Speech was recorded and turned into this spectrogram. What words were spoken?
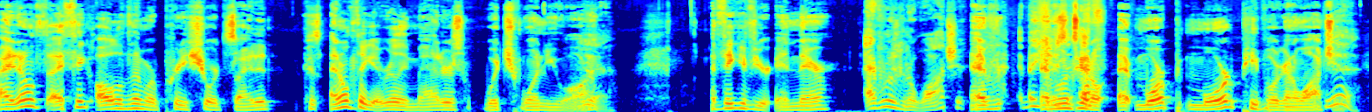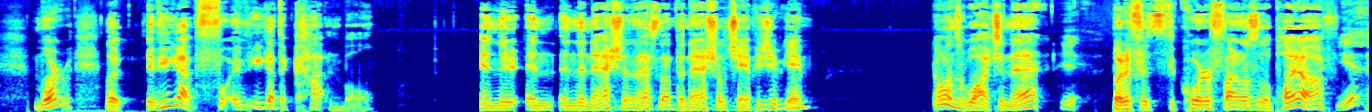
I don't. I think all of them are pretty short sighted because I don't think it really matters which one you are. Yeah. I think if you're in there, Everyone's gonna watch it. Every, everyone's gonna eh, more more people are gonna watch Yeah. it. More look if you got four, if you got the Cotton Bowl, and there and, and the national that's not the national championship game. No one's watching that. Yeah. But if it's the quarterfinals of the playoff, Yeah.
